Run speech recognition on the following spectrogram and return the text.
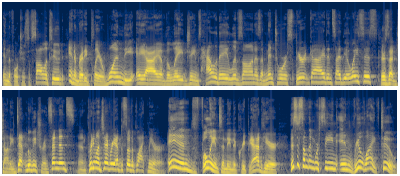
in the Fortress of Solitude. And in Ready Player One, the AI of the late James Halliday lives on as a mentor spirit guide inside the Oasis. There's that Johnny Depp movie, Transcendence, and pretty much every episode of Black Mirror. And fully intending to creep you out here, this is something we're seeing in real life too.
